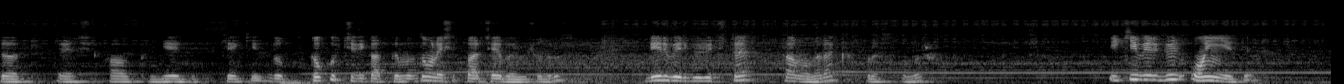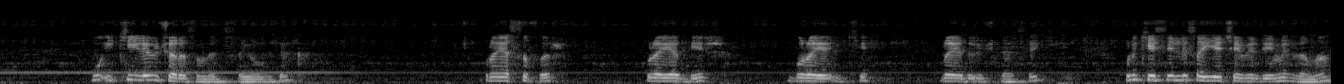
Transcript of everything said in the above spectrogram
4, 5, 6, 7, 8, 9. 9 çizik attığımızda 10 eşit parçaya bölmüş oluruz. 1,3'te tam olarak burası olur. 2,17 Bu 2 ile 3 arasında bir sayı olacak. Buraya 0, buraya 1, buraya 2, buraya da 3 dersek. Bunu kesirli sayıya çevirdiğimiz zaman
